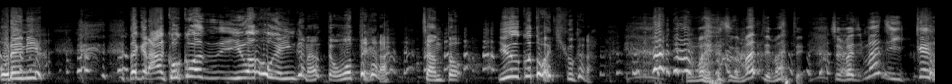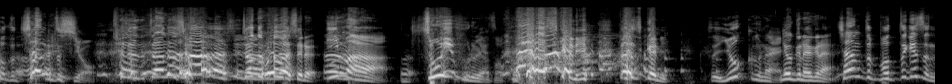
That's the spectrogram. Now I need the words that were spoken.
俺に だからあここは言わん方がいいんかなって思ったからちゃんと。言うことは聞くから。お前ちょっと待って待って。ちょマジマジ一回ほどちゃんとしよう。ちゃんとちゃんとしよう。ちょっとふわふわしてる。今ジョイフルやぞ。確かに。確かに。それよくない？よくないよくない。ちゃんとポッドキャスト流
